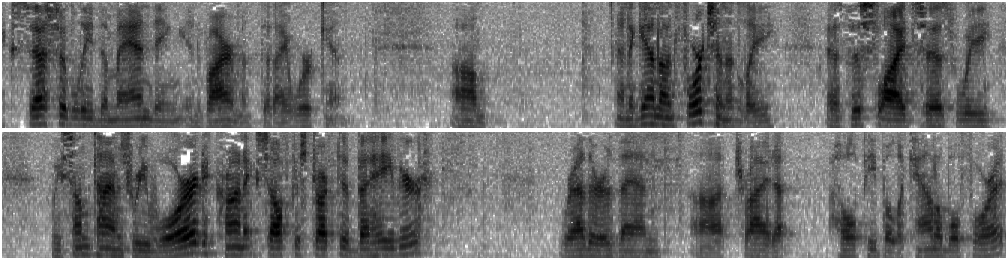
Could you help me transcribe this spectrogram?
excessively demanding environment that I work in. Um, and again, unfortunately, as this slide says, we, we sometimes reward chronic self destructive behavior rather than uh, try to hold people accountable for it.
